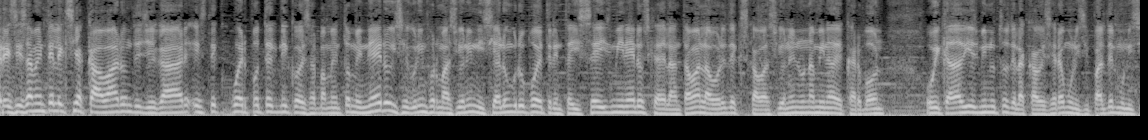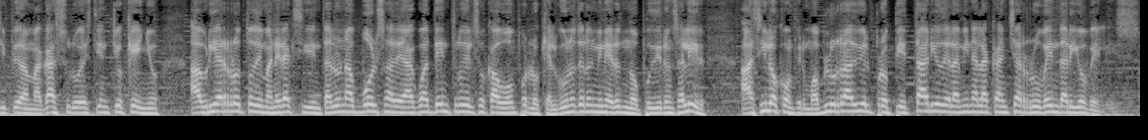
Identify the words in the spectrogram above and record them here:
Precisamente, Lexi, acabaron de llegar este cuerpo técnico de salvamento minero y según información inicial, un grupo de 36 mineros que adelantaban labores de excavación en una mina de carbón ubicada a 10 minutos de la cabecera municipal del municipio de Amagá, suroeste antioqueño, habría roto de manera accidental una bolsa de agua dentro del socavón, por lo que algunos de los mineros no pudieron salir. Así lo confirmó a Blue Radio el propietario de la mina La Cancha, Rubén Darío Vélez.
